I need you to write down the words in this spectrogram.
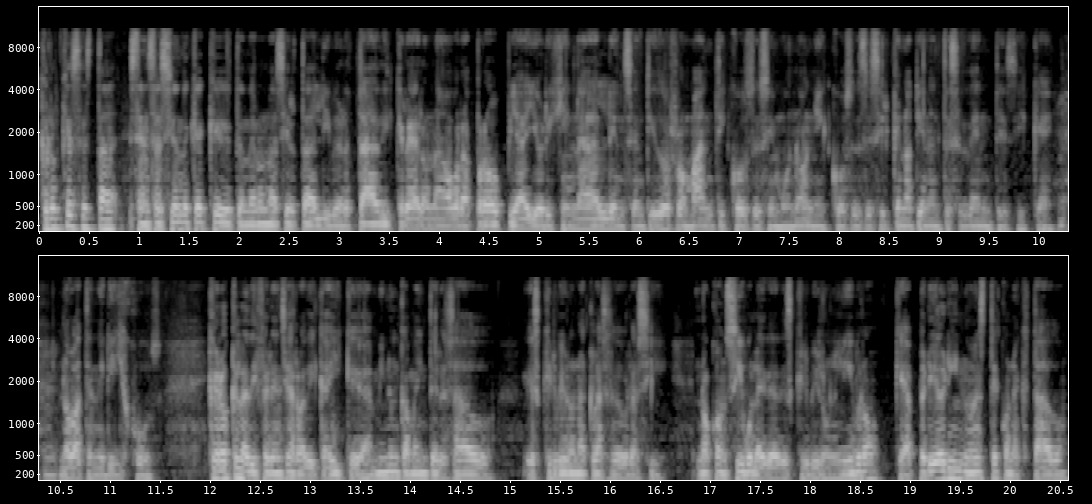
creo que es esta sensación de que hay que tener una cierta libertad y crear una obra propia y original en sentidos románticos, decimonónicos, es decir, que no tiene antecedentes y que no va a tener hijos. Creo que la diferencia radica ahí, que a mí nunca me ha interesado escribir una clase de obra así. No concibo la idea de escribir un libro que a priori no esté conectado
